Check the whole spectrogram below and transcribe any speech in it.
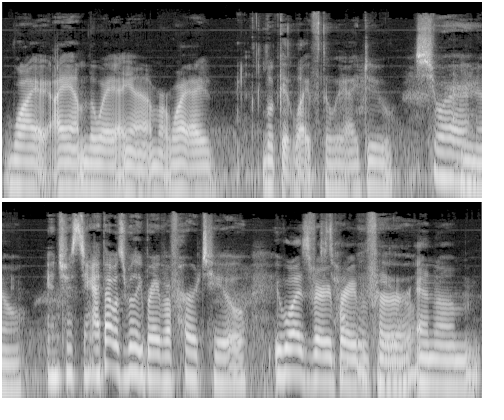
why I am the way I am or why I look at life the way I do. Sure. You know. Interesting. I thought it was really brave of her too. It was very brave of her, you. and um,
